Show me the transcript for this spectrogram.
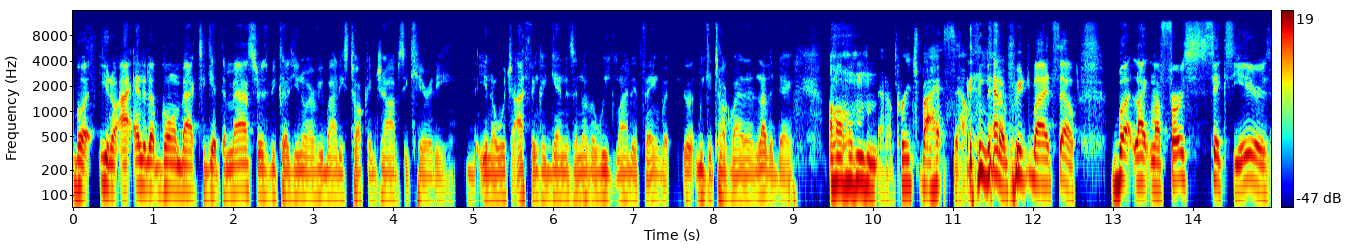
But you know, I ended up going back to get the master's because you know everybody's talking job security, you know, which I think again is another weak-minded thing. But we could talk about it another day. Um, That'll preach by itself. that'll preach by itself. But like my first six years,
